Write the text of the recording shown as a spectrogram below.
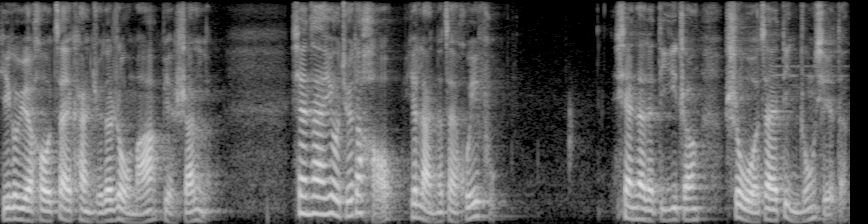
一个月后再看觉得肉麻，便删了。现在又觉得好，也懒得再恢复。现在的第一章是我在定中写的，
